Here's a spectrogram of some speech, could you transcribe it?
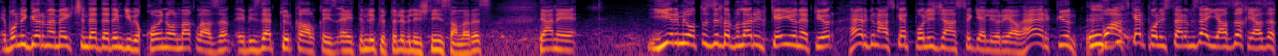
e, bunu görmemek için de dediğim gibi koyun olmak lazım. E bizler Türk halkıyız, eğitimli, kültürlü, bilinçli insanlarız. Yani 20-30 yıldır bunlar ülkeyi yönetiyor. Her gün asker polis canlısı geliyor ya. Her gün. Özgür- Bu asker polislerimize yazık yazık.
